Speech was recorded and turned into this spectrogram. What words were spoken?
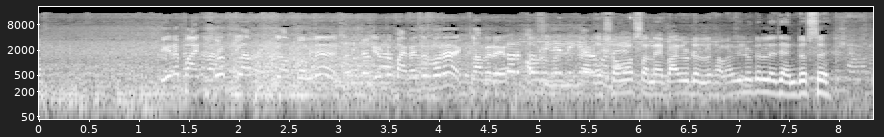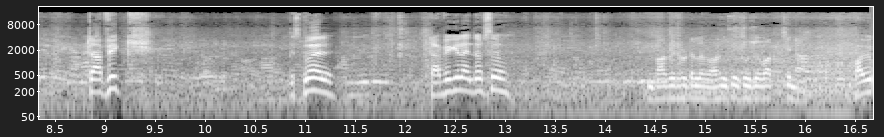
আপ এখানে বাইক ক্লাব ক্লাব বললে এখানে বাইপাসের পরে ক্লাবের সমস্যা নাই বাবির হোটেল বাবির হোটেলে যাই ধরছে। ট্রাফিক ইসমাইল ট্রাফিকে লাইন ধরছো। বাবির হোটেলে বাবিকে খুঁজে পাচ্ছি না। ভাবি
